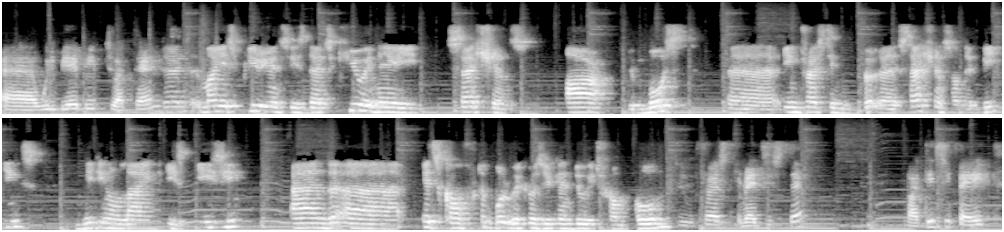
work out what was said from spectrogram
uh, will be able to attend. That my experience is that Q&A sessions are the most interesting uh, sessions of the meetings. Meeting online is easy and uh, it's comfortable because you can do it from home. To first register, participate,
